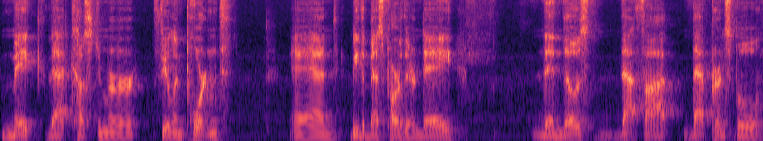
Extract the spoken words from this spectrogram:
make that customer feel important and be the best part of their day, then those that thought, that principle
